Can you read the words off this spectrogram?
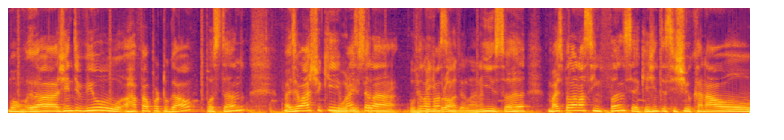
Bom, eu- a gente viu a Rafael Portugal postando, mas eu acho que mais Humorista pela. O do pela Big nossa Brother lá, né? Isso, aham. mais pela nossa infância que a gente assistiu o canal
